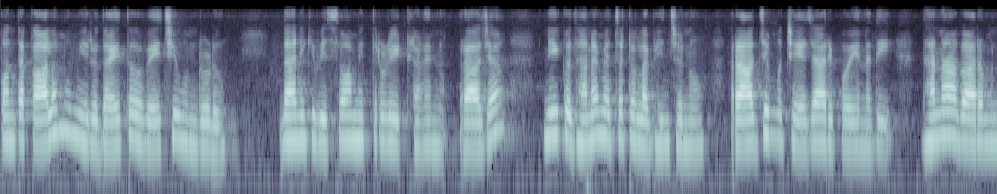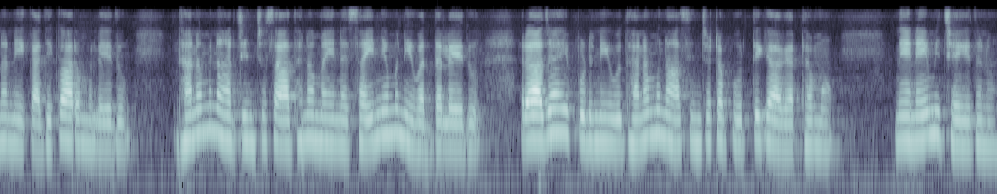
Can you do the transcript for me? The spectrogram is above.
కొంతకాలము మీరు దయతో వేచి ఉండుడు. దానికి విశ్వామిత్రుడు ఇట్లనెను. రాజా నీకు ధనమెచ్చట లభించును. రాజ్యము చేజారిపోయినది. ధనాగారమున నీకు అధికారము లేదు. ధనమును ఆర్జించు సాధనమైన సైన్యము నీ వద్ద లేదు. రాజా ఇప్పుడు నీవు ధనము నాశించట పూర్తిగా వ్యర్థము. నేనేమి చేయుదును?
